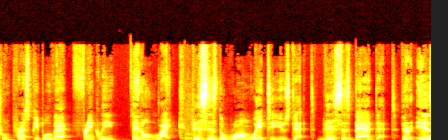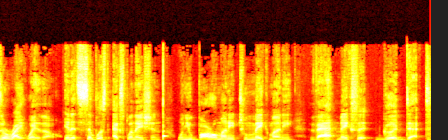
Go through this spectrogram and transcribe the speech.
to impress people that, frankly, they don't like. This is the wrong way to use debt. This is bad debt. There is a right way though. In its simplest explanation, when you borrow money to make money, that makes it good debt.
